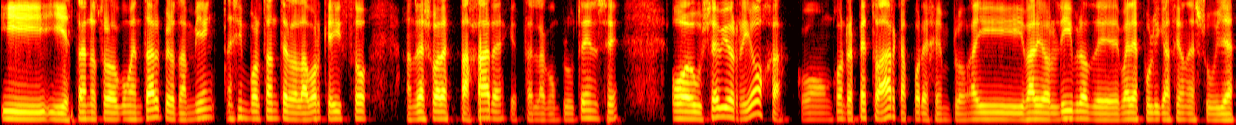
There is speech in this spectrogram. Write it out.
y, está en nuestro documental, pero también es importante la labor que hizo Andrés Suárez Pajares, que está en la Complutense, o Eusebio Rioja, con, con respecto a Arcas, por ejemplo. Hay varios libros de varias publicaciones suyas.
